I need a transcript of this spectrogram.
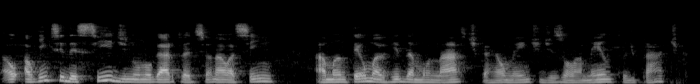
alguém que se decide num lugar tradicional assim a manter uma vida monástica realmente de isolamento, de prática,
